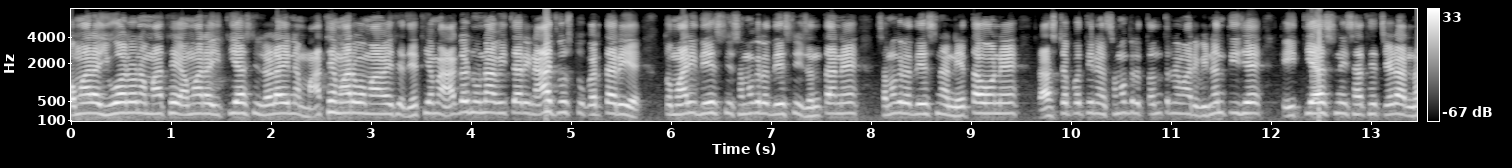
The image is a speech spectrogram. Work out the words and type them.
અમારા યુવાનોના માથે, અમારા ઇતિહાસની લડાઈના માથે મારવામાં આવે છે, જેથી અમે આગળનું ના વિચારીને આ જ વસ્તુ કરતા રહીએ, તો મારી દેશની, સમગ્ર દેશની જનતાને, સમગ્ર દેશના નેતાઓને, રાષ્ટ્રપતિને, સમગ્ર તંત્રને મારી વિનંતી છે કે ઇતિહાસની સાથે ચેડા ન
